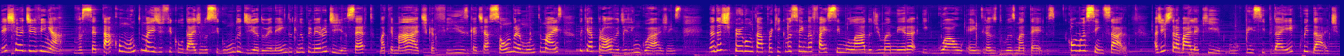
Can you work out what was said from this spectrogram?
Deixa eu adivinhar, você tá com muito mais dificuldade no segundo dia do Enem do que no primeiro dia, certo? Matemática, física te assombra muito mais do que a prova de linguagens. Eu te perguntar por que, você ainda faz simulado de maneira igual entre as duas matérias. Como assim, Sara? A gente trabalha aqui o princípio da equidade,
